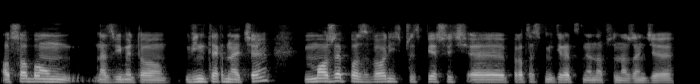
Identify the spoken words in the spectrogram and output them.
osobom, nazwijmy to w internecie, może pozwolić przyspieszyć e, proces migracji na nowsze narzędzie,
